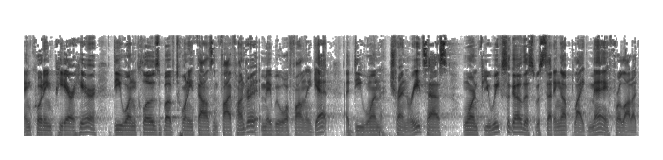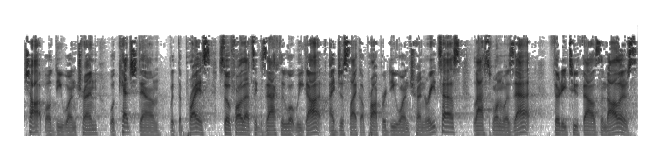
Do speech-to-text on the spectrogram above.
And quoting Pierre here, D1 close above 20,500 and maybe we'll finally get a D1 trend retest. Warned a few weeks ago, this was setting up like May for a lot of chop while D1 trend will catch down with the price. So far, that's exactly what we got. I just like a proper D1 trend retest. Last one was at $32,000.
